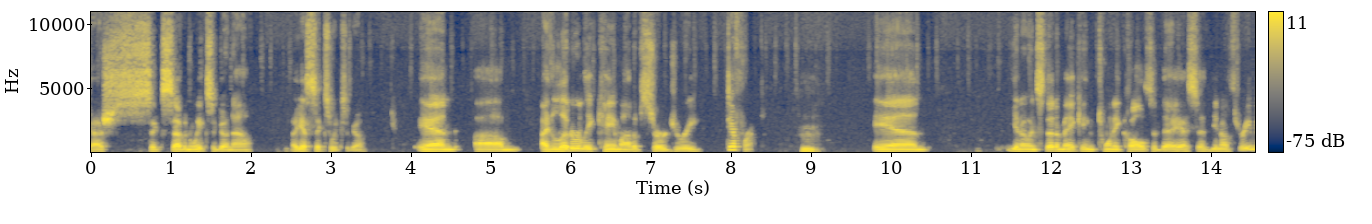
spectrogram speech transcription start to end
gosh, six, seven weeks ago now. I guess six weeks ago. And um, I literally came out of surgery different. Hmm. And, you know, instead of making 20 calls a day, I said, you know, three,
